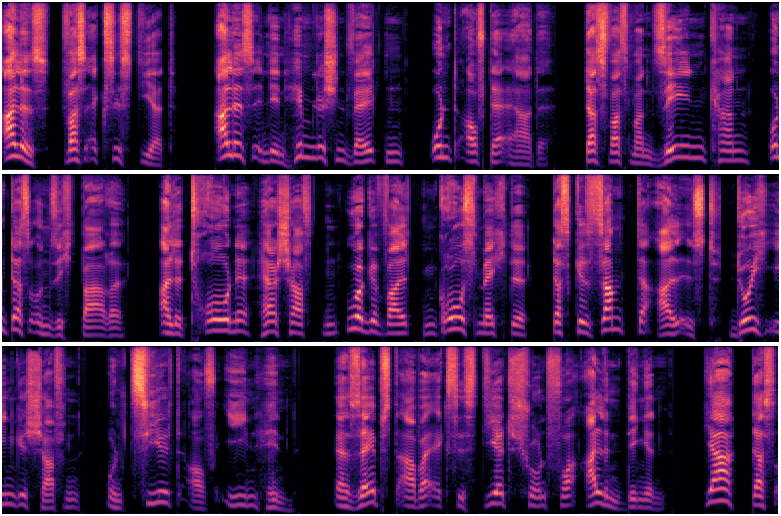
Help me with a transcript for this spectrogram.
Alles, was existiert, alles in den himmlischen Welten und auf der Erde. Das, was man sehen kann und das Unsichtbare. Alle Throne, Herrschaften, Urgewalten, Großmächte, das gesamte All ist durch ihn geschaffen und zielt auf ihn hin. Er selbst aber existiert schon vor allen Dingen. Ja, das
